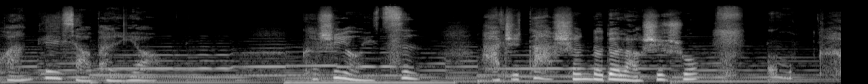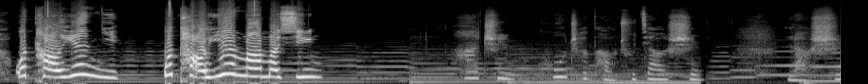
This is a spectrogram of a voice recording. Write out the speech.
还给小朋友。”可是有一次。阿志大声的对老师说：“我讨厌你，我讨厌妈妈心。”阿志哭着跑出教室。老师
